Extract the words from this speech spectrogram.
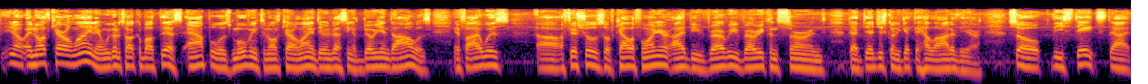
you know, in North Carolina, and we're going to talk about this, Apple is moving to North Carolina. They're investing a billion dollars. If I was uh, officials of California, I'd be very, very concerned that they're just going to get the hell out of there. So, the states that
